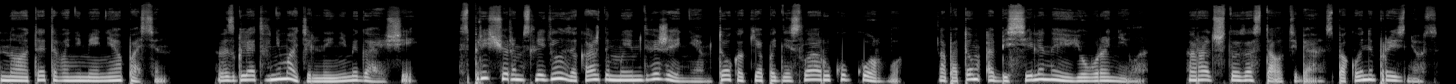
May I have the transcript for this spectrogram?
но от этого не менее опасен. Взгляд внимательный, не мигающий. С прищуром следил за каждым моим движением, то, как я поднесла руку к горлу, а потом обессиленно ее уронила. «Рад, что застал тебя», — спокойно произнес.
